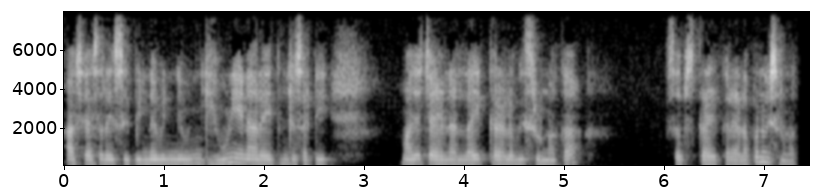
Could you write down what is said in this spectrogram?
अशाच रेसिपी नवीन नवीन घेऊन येणार आहे तुमच्यासाठी. माझ्या चॅनलला लाईक करायला विसरू नका. सबस्क्राईब करायला पण विसरू नका.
